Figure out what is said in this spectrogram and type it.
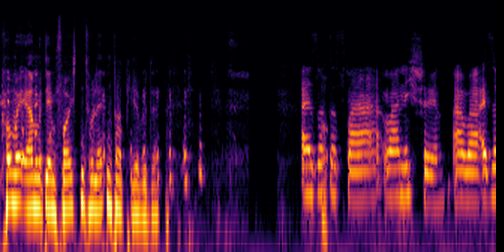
komme eher mit dem feuchten Toilettenpapier, bitte. also Oh. das war, war nicht schön. Aber also,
